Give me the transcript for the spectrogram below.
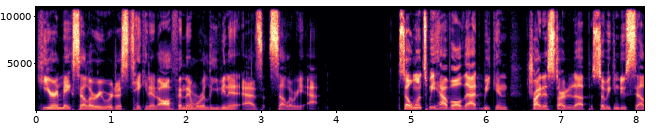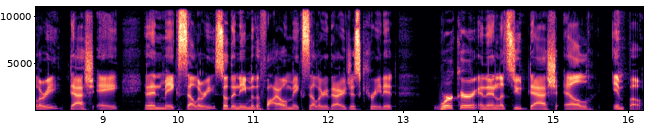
Here in make celery, we're just taking it off and then we're leaving it as celery app. So once we have all that, we can try to start it up. So we can do celery dash A and then make celery. So the name of the file, make celery that I just created, worker, and then let's do dash L info.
